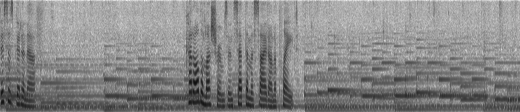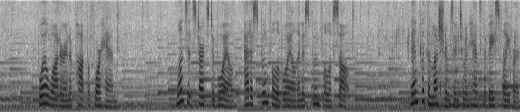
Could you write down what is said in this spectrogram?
This is good enough. Cut all the mushrooms and set them aside on a plate. Boil water in a pot beforehand. Once it starts to boil, add a spoonful of oil and a spoonful of salt. Then put the mushrooms in to enhance the base flavor.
